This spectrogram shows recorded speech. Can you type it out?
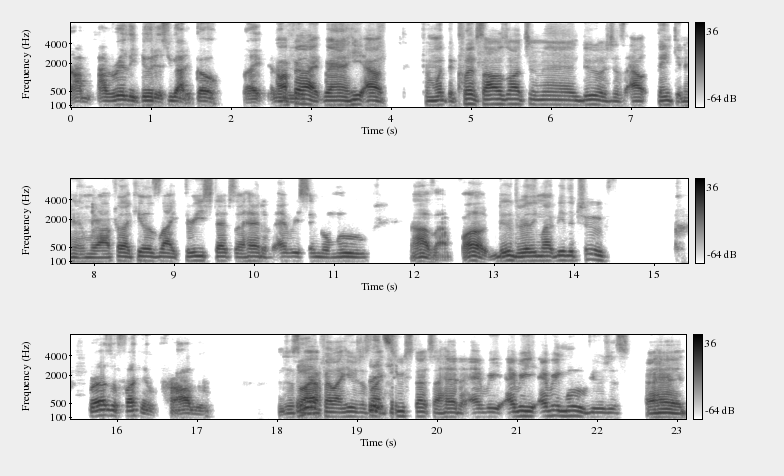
I'm I really do this. You got to go. Like I, mean, I feel like man, he out from what the clips I was watching, man, dude was just out thinking him, bro. I feel like he was like three steps ahead of every single move. And I was like, fuck, dude really might be the truth. Bro, Bro's a fucking problem. Just yeah. like I felt like he was just like two steps ahead of every every every move. He was just ahead.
